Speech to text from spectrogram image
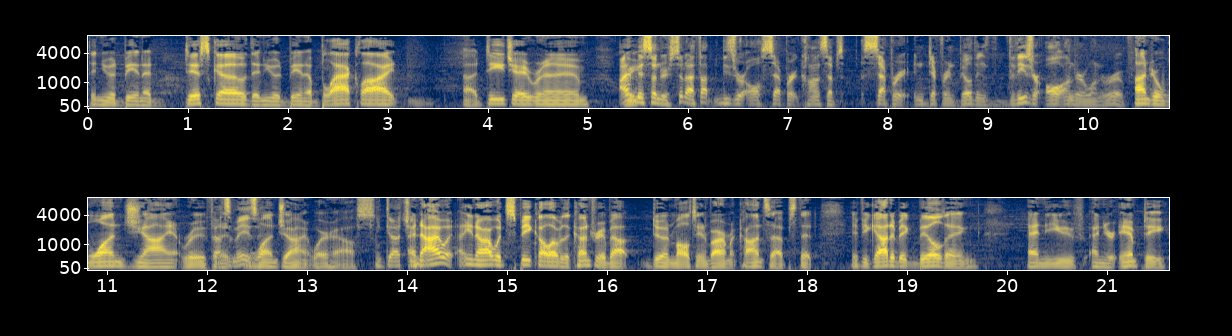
then you would be in a disco, then you would be in a black light uh, DJ room. I misunderstood. I thought these were all separate concepts, separate in different buildings. These are all under one roof. under one giant roof That's amazing. one giant warehouse. Gotcha. And I would, you know, I would speak all over the country about doing multi-environment concepts. That if you got a big building and you've and you're empty,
